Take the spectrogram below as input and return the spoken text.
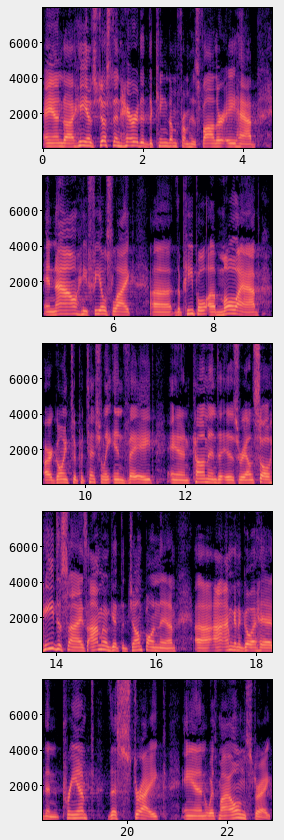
And uh, he has just inherited the kingdom from his father Ahab, and now he feels like uh, the people of Moab are going to potentially invade and come into Israel. And so he decides, I'm going to get the jump on them. Uh, I'm going to go ahead and preempt this strike and with my own strike.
